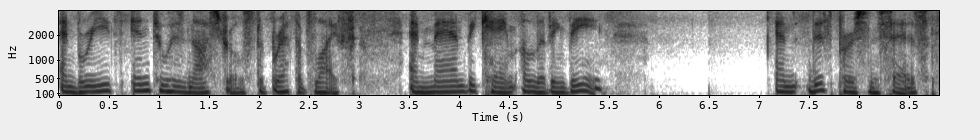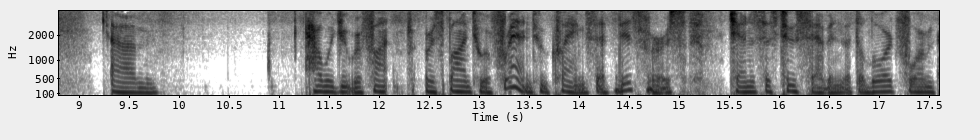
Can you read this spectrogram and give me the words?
and breathed into his nostrils the breath of life, and man became a living being. And this person says, um, how would you refi- respond to a friend who claims that this verse, Genesis 2 7, that the Lord formed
